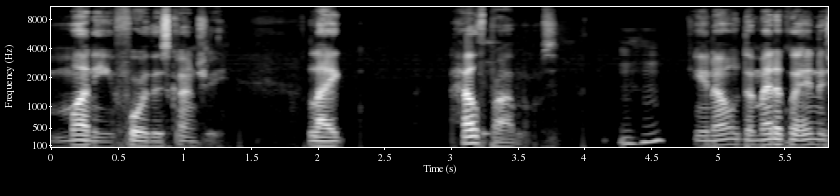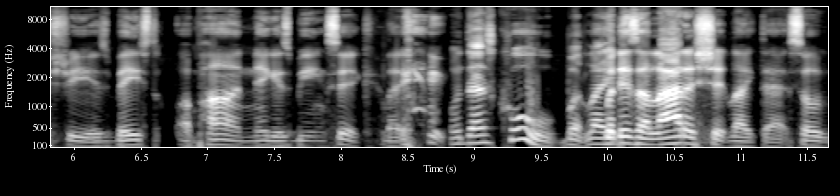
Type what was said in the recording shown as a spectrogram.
money for this country, like health problems. Mm-hmm. You know, the medical industry is based upon niggas being sick. Like, Well, that's cool, but like, but there's a lot of shit like that. So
